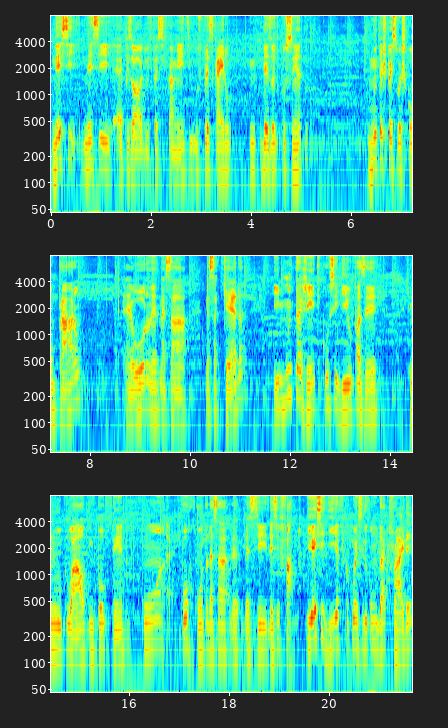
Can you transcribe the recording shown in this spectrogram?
Nesse, nesse episódio especificamente, os preços caíram 18%. Muitas pessoas compraram é, ouro né, nessa, nessa queda e muita gente conseguiu fazer um lucro alto em pouco tempo com, por conta dessa, desse, desse fato. E esse dia ficou conhecido como Black Friday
